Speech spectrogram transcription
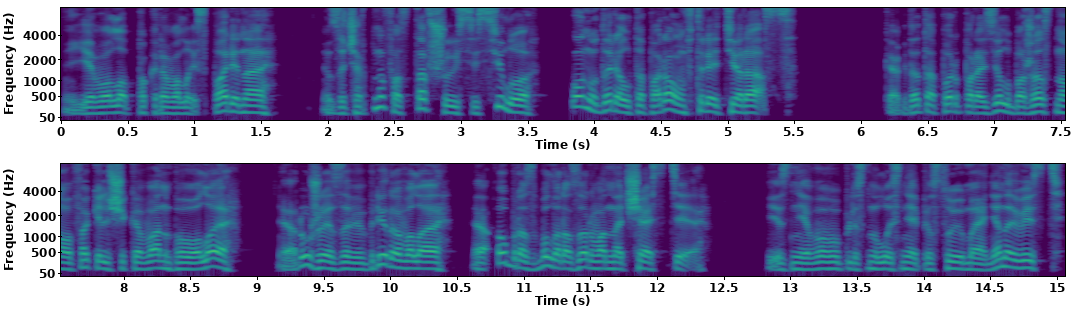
Его лоб покрывало испарина. Зачерпнув оставшуюся силу, он ударил топором в третий раз. Когда топор поразил божественного факельщика Ван Буэлэ, оружие завибрировало, а образ был разорван на части. Из него выплеснулась неописуемая ненависть,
